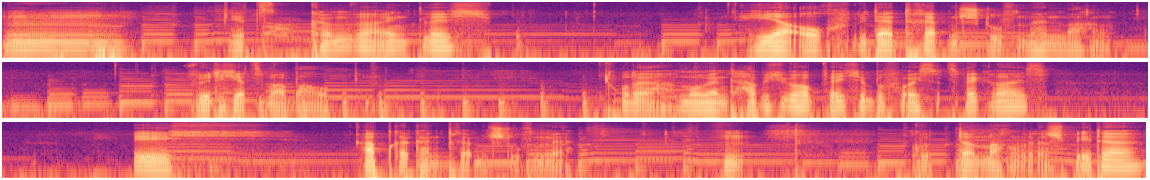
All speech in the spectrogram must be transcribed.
Hm, jetzt können wir eigentlich hier auch wieder Treppenstufen hinmachen. Würde ich jetzt mal behaupten. Oder, Moment, habe ich überhaupt welche, bevor ich es jetzt wegreiß? Ich habe gar keine Treppenstufen mehr. Hm. Gut, dann machen wir das später.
